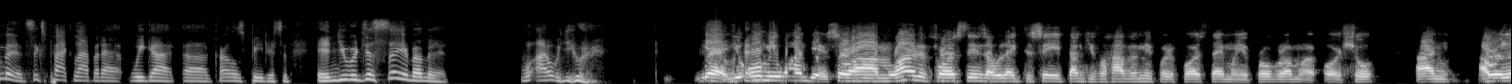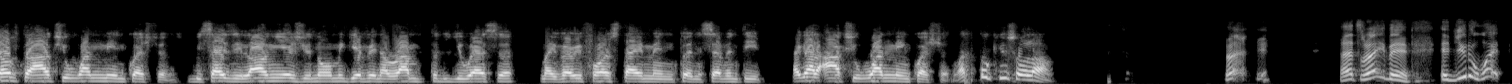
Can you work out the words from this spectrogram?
my man, six pack Lapadat. That. We got uh Carlos Petterson, and you were just saying, my man. Well, I would you were. Yeah, you owe me one there. So, um, one of the first things I would like to say, thank you for having me for the first time on your program or, or show, and I would love to ask you one main question. Besides the long years you know me giving a ramp to the US, uh, my very first time in 2017, I gotta ask you one main question. What took you so long? That's right, man. And you know what?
